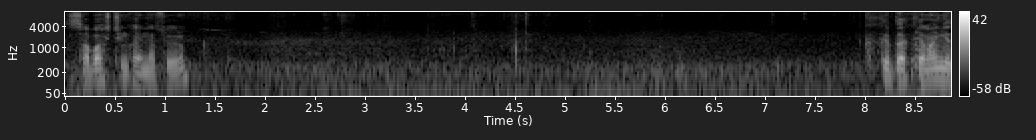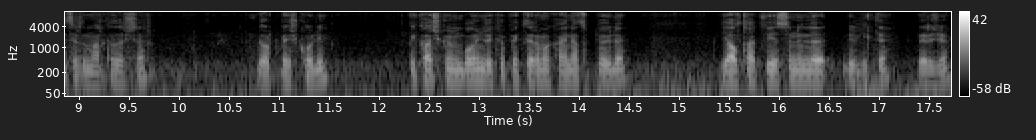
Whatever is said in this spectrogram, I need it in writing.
sabah için kaynatıyorum. Kıkırdak falan getirdim arkadaşlar. 4-5 koli. Birkaç gün boyunca köpeklerime kaynatıp böyle yal takviyesininle birlikte vereceğim.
